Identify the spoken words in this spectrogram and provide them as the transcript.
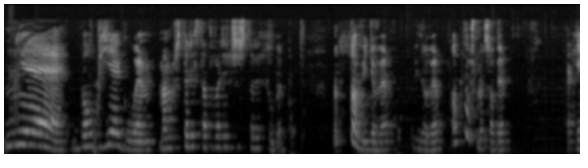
Nie. Dobiegłem. Mam 424 suby. No to widzowie? Widzowie, otwórzmy sobie takie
